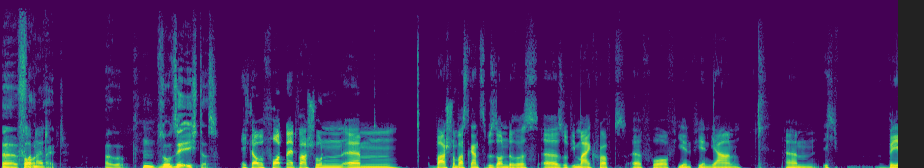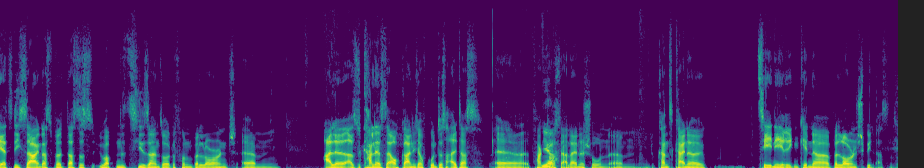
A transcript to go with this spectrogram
äh, Fortnite. Fortnite. Also so sehe ich das. Ich glaube, Fortnite war schon, ähm, war schon was ganz Besonderes, äh, so wie Minecraft äh, vor vielen, vielen Jahren. Ähm, ich will jetzt nicht sagen, dass, wir, dass es überhaupt ein Ziel sein sollte von Valorant. Ähm, alle, also kann es ja auch gar nicht aufgrund des Alters äh, Ja. ja. alleine schon. Ähm, du kannst keine zehnjährigen Kinder Valorant spielen lassen. So.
